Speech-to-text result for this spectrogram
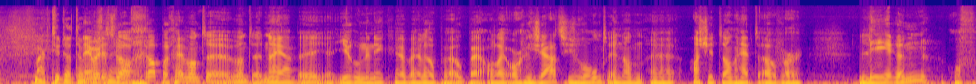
Maakt u dat ook Nee, maar dat is wel grappig, hè? Want, uh, want uh, nou ja, Jeroen en ik, uh, wij lopen ook bij allerlei organisaties rond. En dan, als je het dan hebt over leren of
